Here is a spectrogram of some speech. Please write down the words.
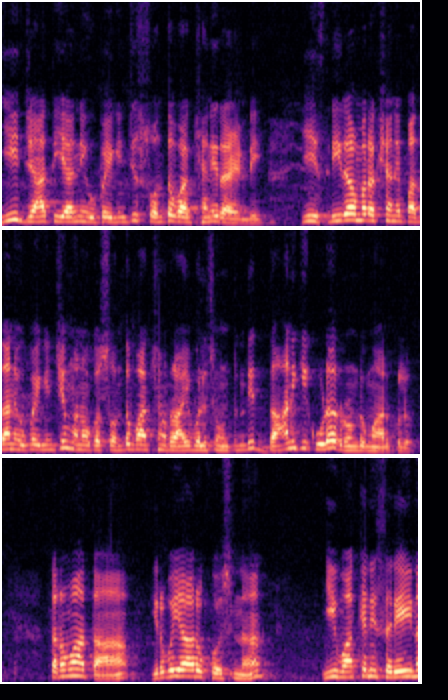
ఈ జాతీయాన్ని ఉపయోగించి సొంత వాక్యాన్ని రాయండి. ఈ శ్రీరామ రక్ష అనే పదాన్ని ఉపయోగించి మనం ఒక సొంత వాక్యం రాయవలసి ఉంటుంది. దానికి కూడా రెండు మార్కులు. తర్వాత ఇరవై ఆరో క్వశ్చన్. ఈ వాక్యాన్ని సరైన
